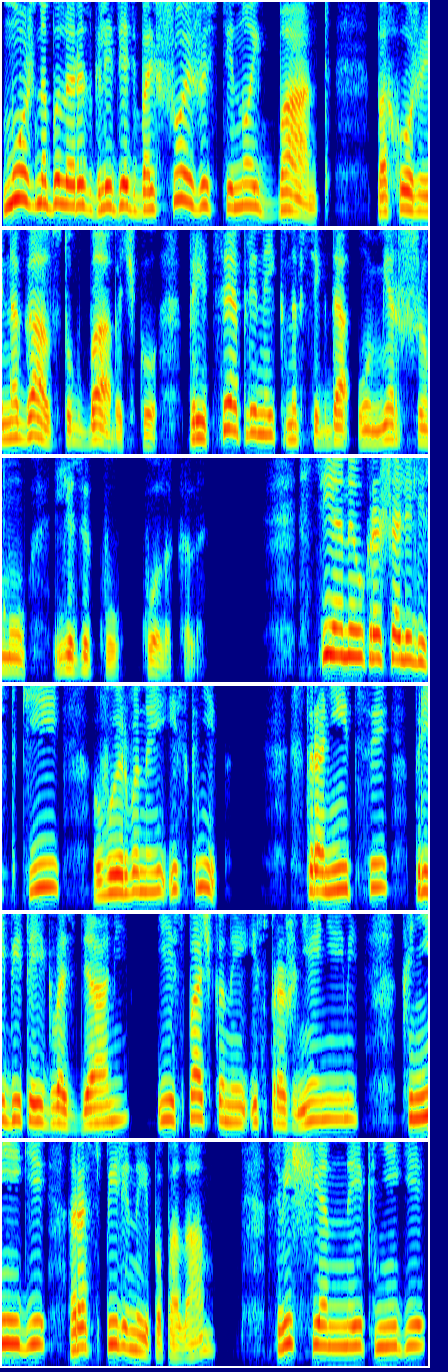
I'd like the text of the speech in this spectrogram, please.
можно было разглядеть большой жестяной бант, похожий на галстук-бабочку, прицепленный к навсегда умершему языку колокола. Стены украшали листки, вырванные из книг. Страницы, прибитые гвоздями и испачканные испражнениями, книги, распиленные пополам, священные книги,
